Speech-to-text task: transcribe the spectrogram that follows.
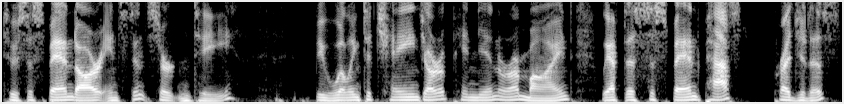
to suspend our instant certainty, be willing to change our opinion or our mind. We have to suspend past prejudice,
